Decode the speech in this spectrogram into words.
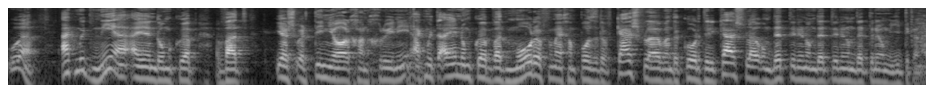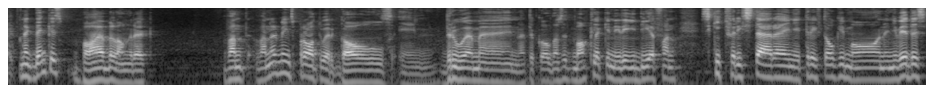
"O, ek moet nie 'n eiendom koop wat eers oor 10 jaar gaan groei nie. Ja. Ek moet 'n eiendom koop wat môre vir my gaan positive cash flow want ek kort hierdie cash flow om dit te doen, om dit te doen, om dit te doen om hier te kan uit. En ek dink is baie belangrik want wanneer mens praat oor goals en drome en wat ook al, dan is dit maklik en hierdie idee van skiet vir die sterre en jy tref dalk die maan en jy weet dis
